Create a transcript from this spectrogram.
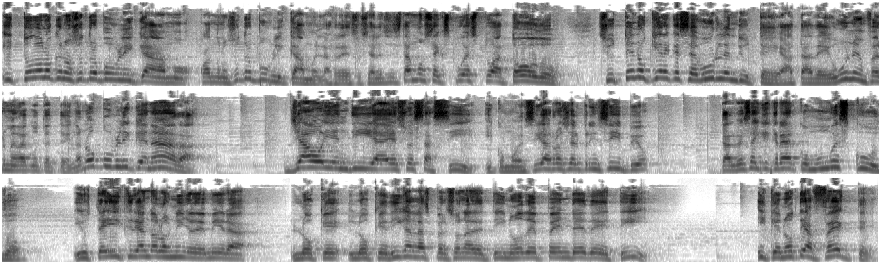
y todo lo que nosotros publicamos, cuando nosotros publicamos en las redes sociales, estamos expuestos a todo. Si usted no quiere que se burlen de usted, hasta de una enfermedad que usted tenga, no publique nada. Ya hoy en día eso es así. Y como decía Rosy al principio, tal vez hay que crear como un escudo y usted ir criando a los niños de, mira, lo que, lo que digan las personas de ti no depende de ti. Y que no te afecte.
